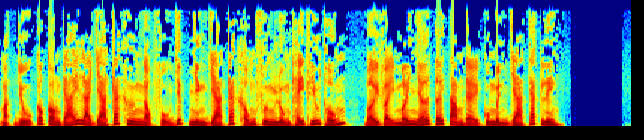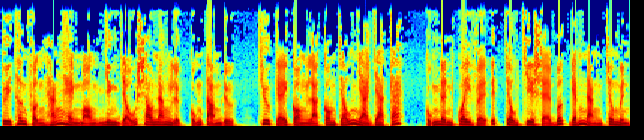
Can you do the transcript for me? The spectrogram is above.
Mặc dù có con gái là Gia Cát Hương Ngọc phụ giúp nhưng Gia Cát Khổng Phương luôn thấy thiếu thốn, bởi vậy mới nhớ tới tam đệ của mình Gia Cát Liên. Tuy thân phận hắn hèn mọn nhưng dẫu sao năng lực cũng tạm được, chưa kể còn là con cháu nhà Gia Cát, cũng nên quay về ít Châu chia sẻ bớt gánh nặng cho mình.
